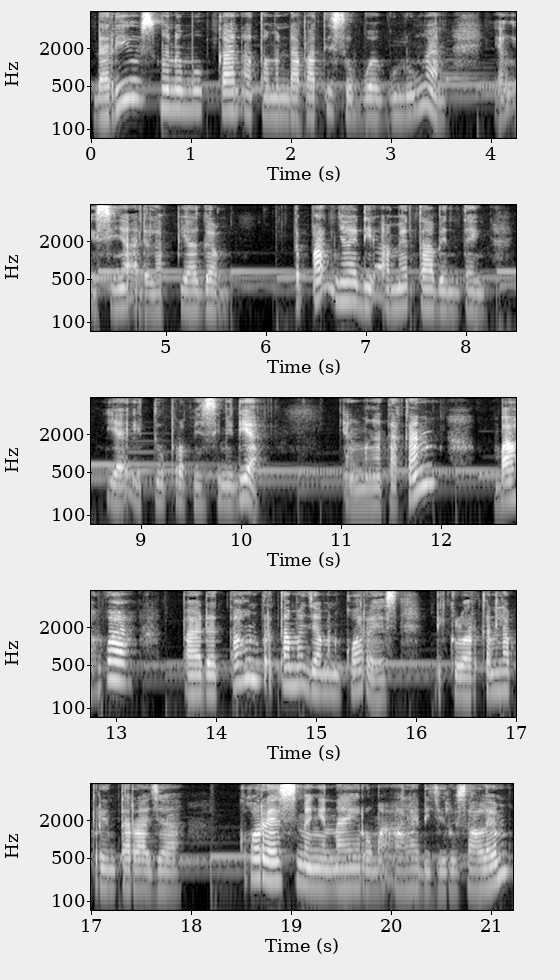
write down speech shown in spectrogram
Darius menemukan atau mendapati sebuah gulungan yang isinya adalah piagam, tepatnya di Ameta Benteng, yaitu Provinsi Media, yang mengatakan bahwa pada tahun pertama zaman Kores dikeluarkanlah perintah Raja Kores mengenai rumah Allah di Yerusalem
